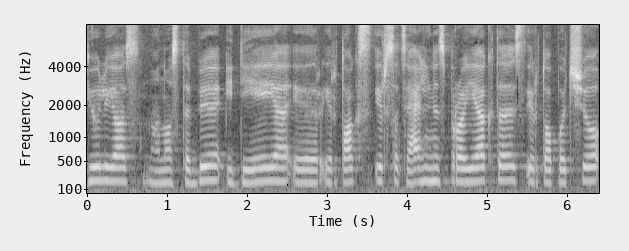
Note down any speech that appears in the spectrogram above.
Julijos na, nuostabi idėja ir, ir toks ir socialinis projektas, ir tuo pačiu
